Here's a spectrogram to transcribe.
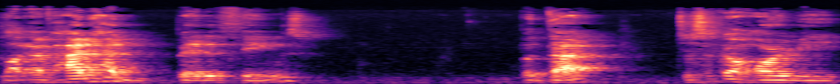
Like I've had had better things, but that just like a homey,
